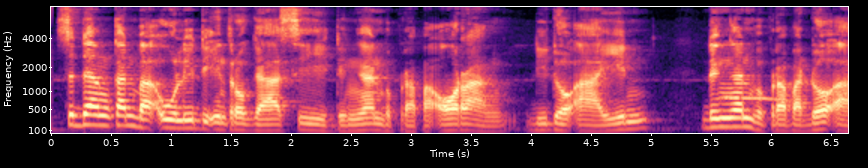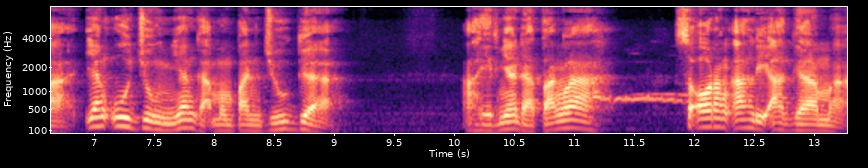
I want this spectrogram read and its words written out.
Sedangkan Mbak Uli diinterogasi dengan beberapa orang, didoain dengan beberapa doa yang ujungnya nggak mempan juga. Akhirnya datanglah seorang ahli agama.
